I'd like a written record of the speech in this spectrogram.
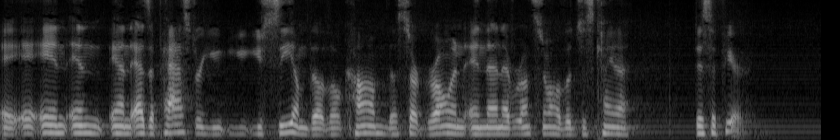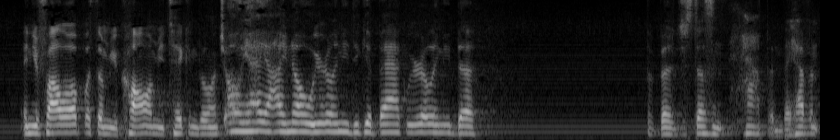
And, and, and as a pastor, you, you, you see them, they'll, they'll come, they'll start growing, and then every once in a while, they'll just kind of disappear and you follow up with them, you call them, you take them to lunch. Oh, yeah, yeah, I know. We really need to get back. We really need to. But, but it just doesn't happen. They haven't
